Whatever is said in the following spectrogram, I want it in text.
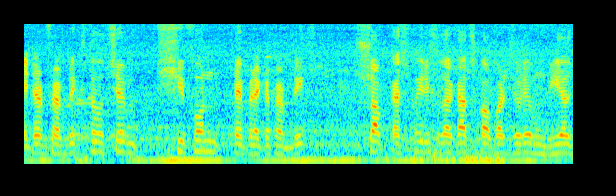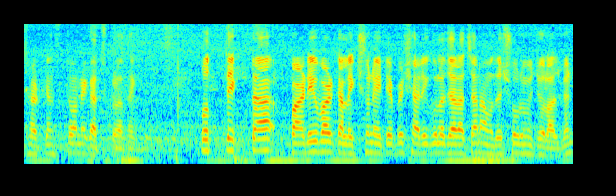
এটার ফ্যাব্রিক্সটা হচ্ছে শিফন টাইপের একটা ফ্যাব্রিক্স সব কাশ্মীরি সুতার কাজ কপার জুড়ে এবং রিয়েল ঝাড়খান্ড স্টোনে কাজ করা থাকবে। প্রত্যেকটা পার্টি ওয়ার কালেকশন এই টাইপের শাড়িগুলো যারা চান, আমাদের শোরুমে চলে আসবেন।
